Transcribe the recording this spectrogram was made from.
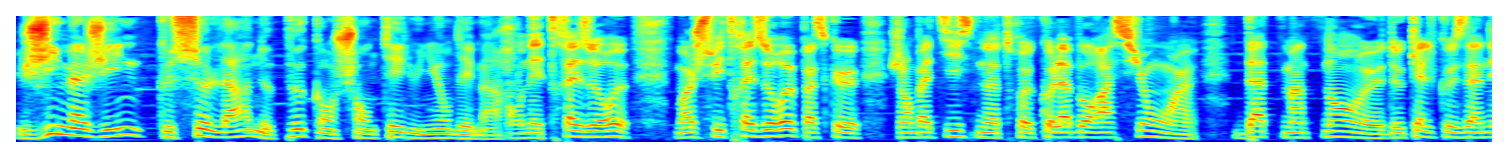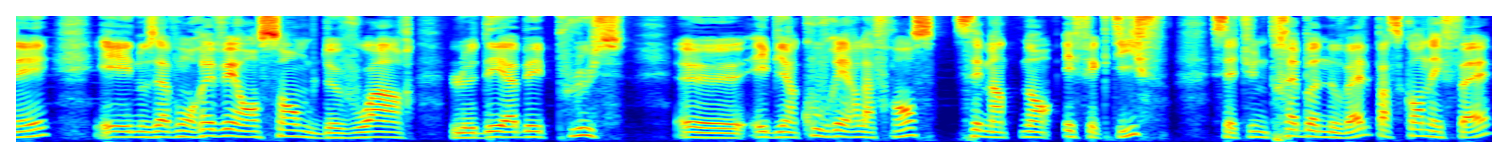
J'imagine que cela ne peut qu'enchanter l'Union des marques. On est très heureux. Moi, je suis très heureux parce que Jean-Baptiste, notre collaboration euh, date maintenant euh, de quelques années et nous avons rêvé ensemble de voir le DAB+ euh, eh bien couvrir la France, c'est maintenant effectif. C'est une très bonne nouvelle parce qu'en effet,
